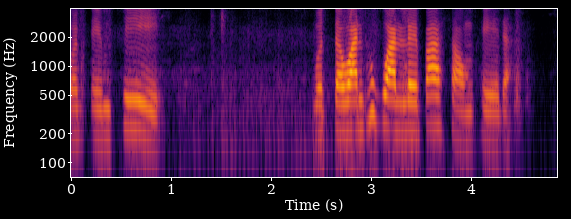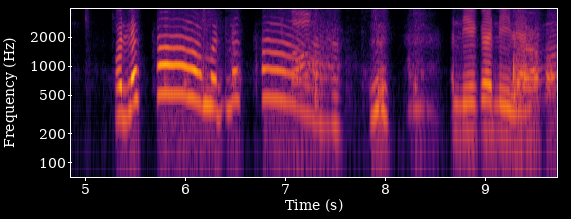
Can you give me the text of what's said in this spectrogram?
กันเต็มที่ หมดแต่วันทุกวันเลยป้าสองเพจอะหมดแล้วค่ะ หมดแล้วค่ะ อันนี้ก็นี่นะของ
